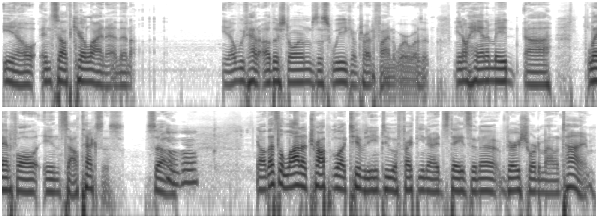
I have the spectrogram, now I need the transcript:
you know, in South Carolina, and then, you know, we've had other storms this week. I'm trying to find where was it. You know, Hanna made uh, landfall in South Texas. So, hmm you know, that's a lot of tropical activity to affect the United States in a very short amount of time.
